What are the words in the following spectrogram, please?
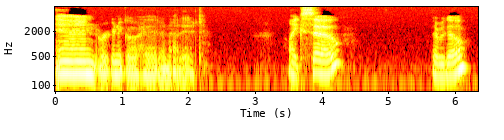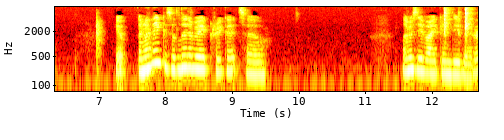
and we're to go ahead and add it like so. There we go. Yep, and I think it's a little bit crooked, so let me see if I can do better.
